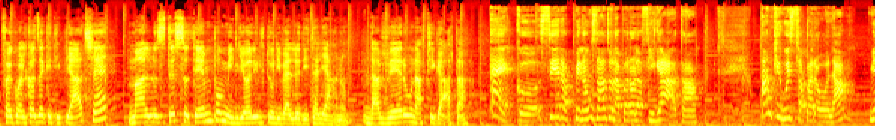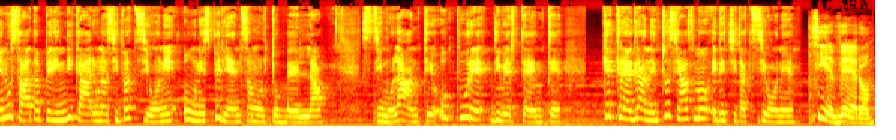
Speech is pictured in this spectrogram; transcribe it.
fai qualcosa che ti piace, ma allo stesso tempo migliori il tuo livello di italiano. Davvero una figata. Ecco, si era appena usato la parola figata. Anche questa parola viene usata per indicare una situazione o un'esperienza molto bella, stimolante oppure divertente che crea grande entusiasmo ed eccitazione. Sì, è vero.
